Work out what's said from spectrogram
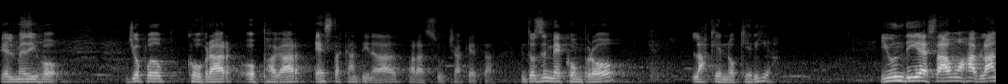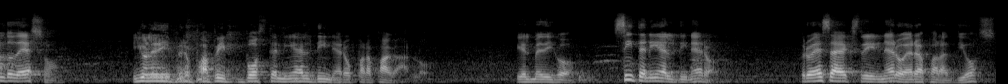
Él me dijo, yo puedo cobrar o pagar esta cantidad para su chaqueta. Entonces me compró la que no quería. Y un día estábamos hablando de eso. Y yo le dije, pero papi, vos tenías el dinero para pagarlo. Y él me dijo, sí tenía el dinero, pero ese extra dinero era para Dios,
